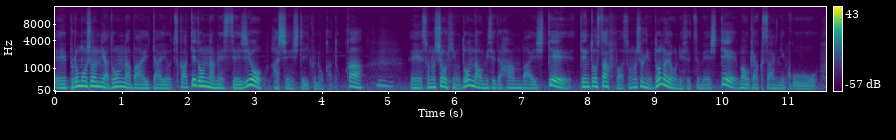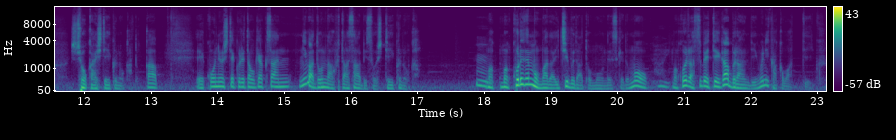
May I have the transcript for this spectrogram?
えープロモーションにはどんな媒体を使ってどんなメッセージを発信していくのかとか、うん。えーその商品をどんなお店で販売して店頭スタッフはその商品をどのように説明して、まあ、お客さんにこう紹介していくのかとか、えー購入してくれたお客さんにはどんなアフターサービスをしていくのか、うん。まあまあ、これでもまだ一部だと思うんですけども、はい。まあ、これら全てがブランディングに関わっていく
